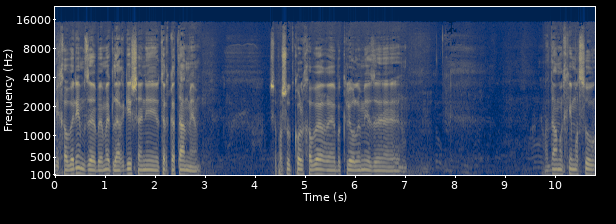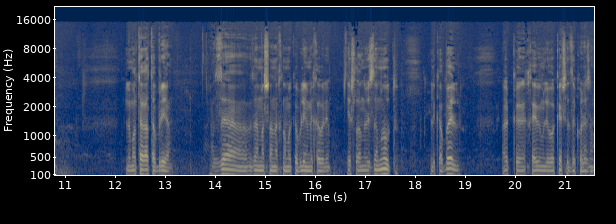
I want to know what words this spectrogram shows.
מחברים זה באמת להרגיש שאני יותר קטן מהם. שפשוט כל חבר אה, בכלי עולמי זה אדם הכי מסור למטרת הבריאה. אז זה, זה מה שאנחנו מקבלים מחברים. יש לנו הזדמנות לקבל, רק אה, חייבים לבקש את זה כל הזמן.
